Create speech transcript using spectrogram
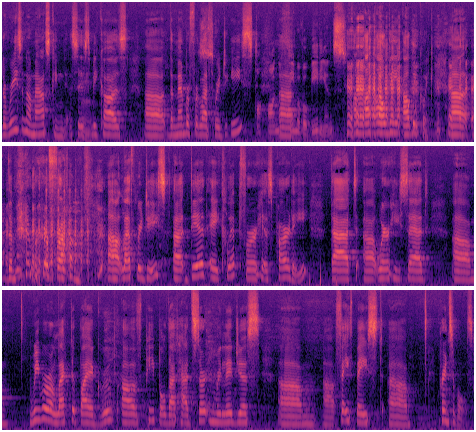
the reason I'm asking this is because uh, the member for Lethbridge East O- On the Uh, theme of obedience, I- I- I'll be, I'll be quick. Uh, The member from uh, Lethbridge East uh, did a clip for his party that, uh, where he said, um, "We were elected by a group of people that had certain religious, um, uh, faith-based uh, principles,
